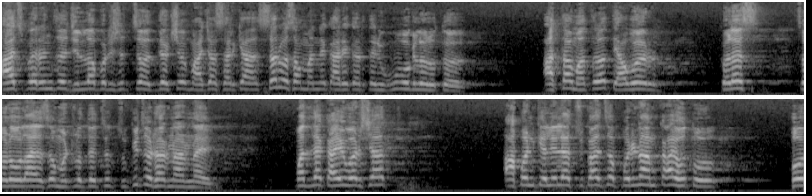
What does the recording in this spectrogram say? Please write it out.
आजपर्यंत जिल्हा परिषदचं अध्यक्ष माझ्यासारख्या सर्वसामान्य कार्यकर्त्यांनी उभगलं होतं. आता मात्र त्यावर कळस चढवला असं म्हटलं त्याचं चुकीचं ठरणार नाही. मधल्या काही वर्षात आपण केलेल्या चुकांचा परिणाम काय होतो? हो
